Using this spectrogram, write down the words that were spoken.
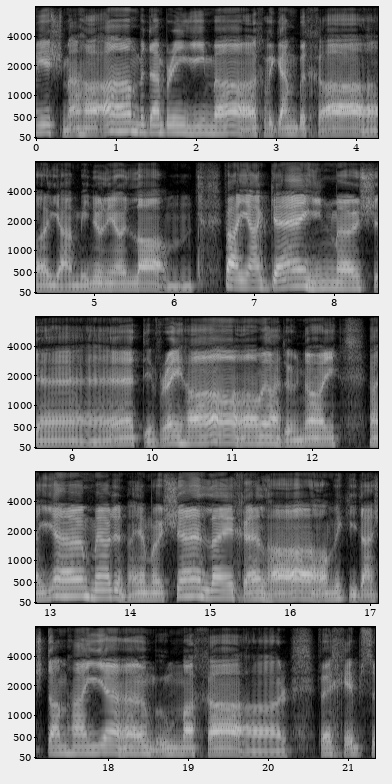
ישמע העם בדברי עמך וגם בך יאמינו לעולם. ויגן משה דברי העם אל אדוני. היום אדוני משה לך אל העם וקידשתם היום ומחר. וכיבסו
